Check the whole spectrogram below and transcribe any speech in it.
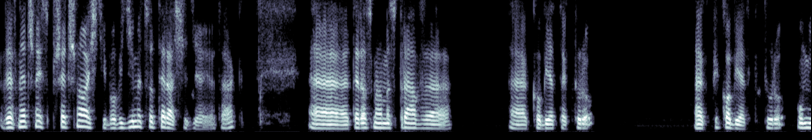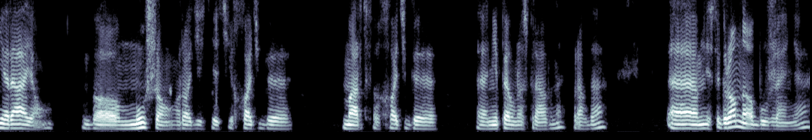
wewnętrznej sprzeczności, bo widzimy, co teraz się dzieje, tak? E, teraz mamy sprawę e, kobiety, które, e, kobiet, które umierają, bo muszą rodzić dzieci, choćby martwe, choćby niepełnosprawne, prawda? Jest ogromne oburzenie,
